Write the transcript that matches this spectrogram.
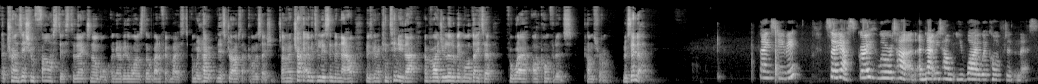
that transition fastest to the next normal are going to be the ones that will benefit most. And we hope this drives that conversation. So I'm going to chuck it over to Lucinda now, who's going to continue that and provide you a little bit more data for where our confidence comes from. Lucinda. Thanks, GB. So, yes, growth will return, and let me tell you why we're confident in this.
